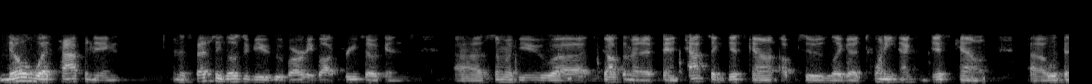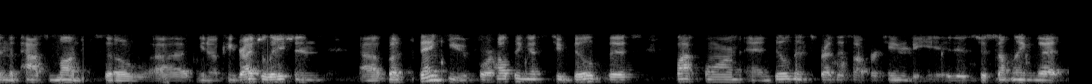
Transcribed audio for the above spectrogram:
know what's happening, and especially those of you who've already bought pre tokens. Uh, some of you uh, got them at a fantastic discount, up to like a 20x discount uh, within the past month. So you know, congratulations. Uh, but thank you for helping us to build this platform and build and spread this opportunity. It is just something that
